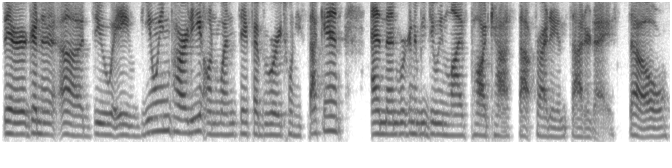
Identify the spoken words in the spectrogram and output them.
They're going to uh, do a viewing party on Wednesday, February 22nd. And then we're going to be doing live podcasts that Friday and Saturday. So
